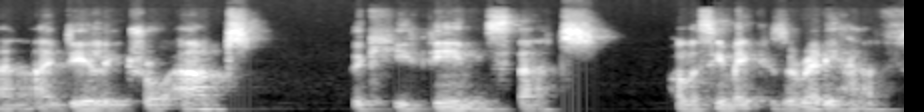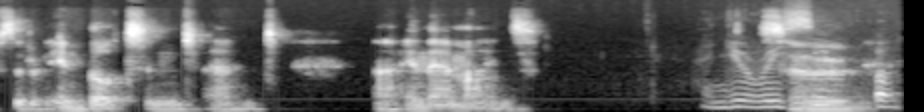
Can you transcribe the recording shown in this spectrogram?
and ideally draw out the key themes that policymakers already have sort of inbuilt and, and uh, in their minds. And you received, so, oh,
